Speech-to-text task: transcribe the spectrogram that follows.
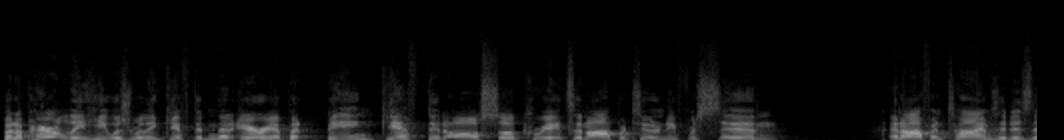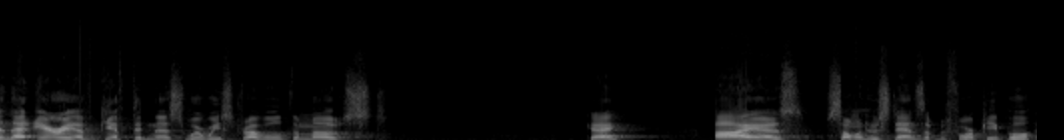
But apparently he was really gifted in that area. But being gifted also creates an opportunity for sin. And oftentimes it is in that area of giftedness where we struggle the most. Okay? I, as someone who stands up before people,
